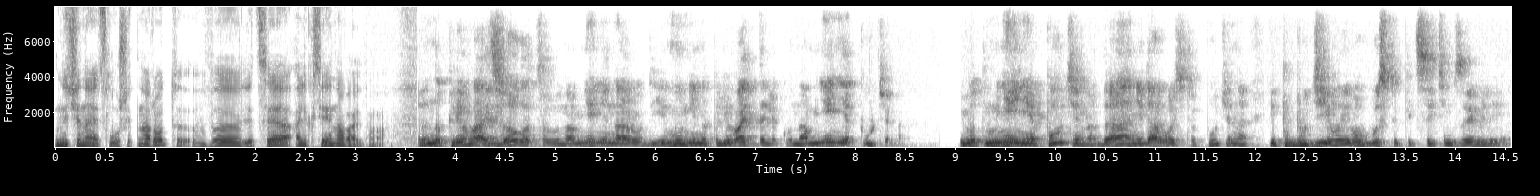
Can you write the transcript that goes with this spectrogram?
начинает слушать народ в лице Алексея Навального. Наплевать Золотову на мнение народа. Ему не наплевать далеко на мнение Путина. И вот мнение Путина, да, недовольство Путина и побудило его выступить с этим заявлением.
